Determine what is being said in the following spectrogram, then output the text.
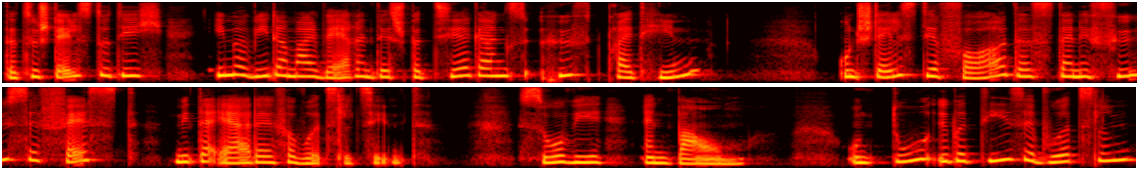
Dazu stellst du dich immer wieder mal während des Spaziergangs hüftbreit hin und stellst dir vor, dass deine Füße fest mit der Erde verwurzelt sind, so wie ein Baum und du über diese Wurzeln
